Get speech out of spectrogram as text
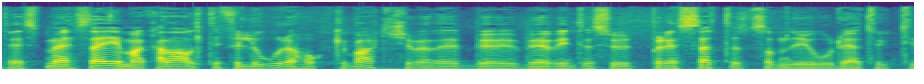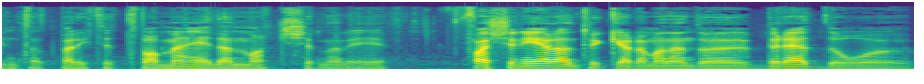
Det som jag säger, man kan alltid förlora hockeymatcher men det be behöver inte se ut på det sättet som det gjorde. Jag tyckte inte att man riktigt var med i den matchen. Det är fascinerande tycker jag när man ändå är beredd att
